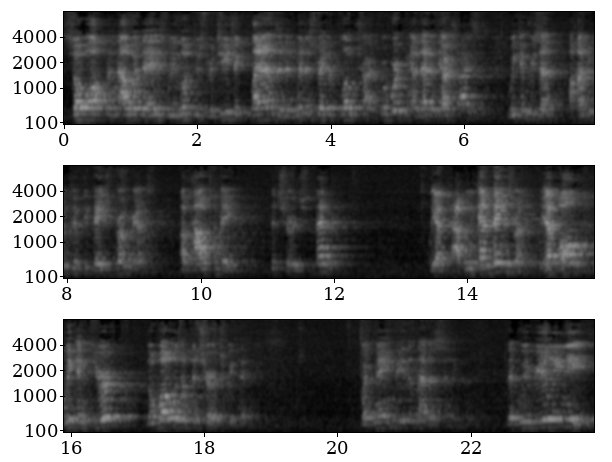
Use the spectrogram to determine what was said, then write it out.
So often nowadays we look to strategic plans and administrative flowcharts. We're working on that in the Archdiocese. We can present 150-page programs of how to make the church better. We have capital campaigns running. We have all, we can cure the woes of the church, we think. But maybe the medicine that we really need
